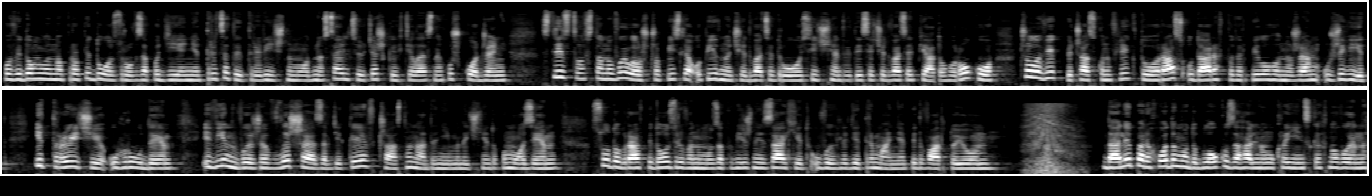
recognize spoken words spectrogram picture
повідомлено про підозру в заподіянні 33-річному односельцю тяжких тілесних ушкоджень. Слідство встановило, що після опівночі 22 січня 2025 року чоловік під час конфлікту раз ударив потерпілого ножем у живіт і тричі у груди. І він вижив лише завдяки вчасно наданій медичній допомозі. Суд обрав підозрюваному запобіжний захід у вигляді тримання під вартою. Далі переходимо до блоку загальноукраїнських новин.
